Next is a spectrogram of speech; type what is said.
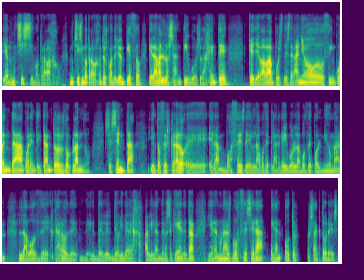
Había muchísimo trabajo, muchísimo trabajo. Entonces, cuando yo empiezo, quedaban los antiguos, la gente que llevaba pues desde el año 50, 40 y tantos, doblando, 60. Y entonces, claro, eh, eran voces de la voz de Clark Gable, la voz de Paul Newman, la voz de, claro, de, de, Olivia de Havilland, de no sé quién, de tal. Y eran unas voces, era, eran otros actores.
